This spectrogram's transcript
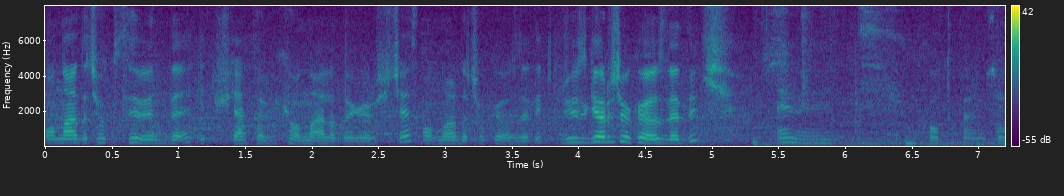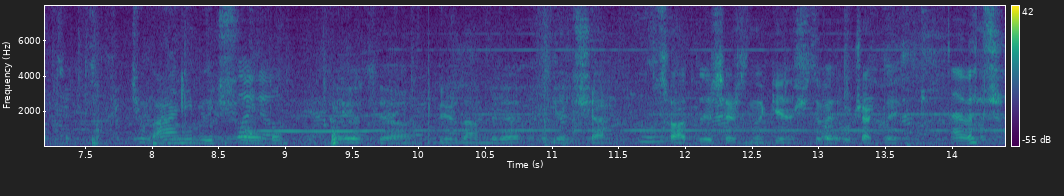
Onlar da çok sevindi. Gitmişken tabii ki onlarla da görüşeceğiz. Onları da çok özledik. Rüzgarı çok özledik. Evet. Koltuklarımıza oturduk. Çok ani bir uçuş oldu. Evet ya birdenbire gelişen. Saatler içerisinde gelişti ve uçaktayız. Evet.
